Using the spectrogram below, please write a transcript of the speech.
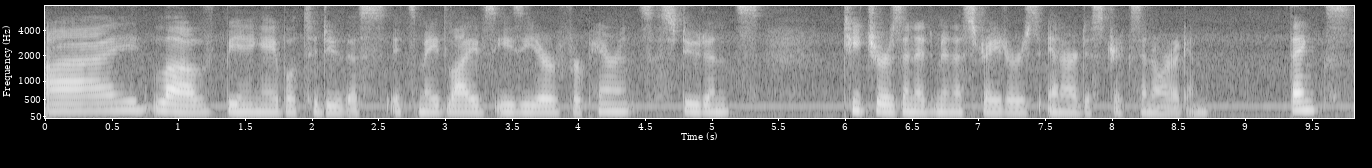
I love being able to do this. It's made lives easier for parents, students, teachers, and administrators in our districts in Oregon. Thanks.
